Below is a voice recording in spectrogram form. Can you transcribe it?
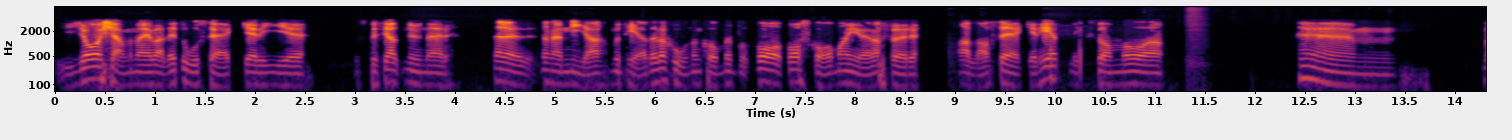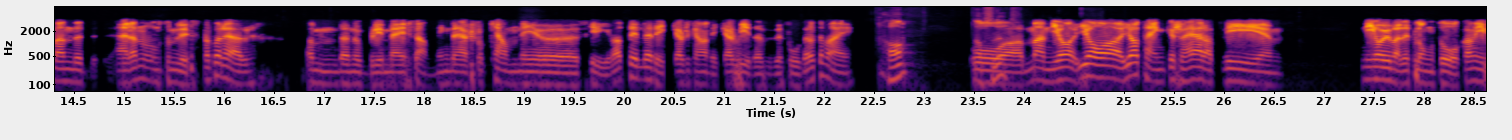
jag känner mig väldigt osäker i... Speciellt nu när, när den här nya muterade versionen kommer. Vad, vad ska man göra för allas säkerhet liksom? Och, ehm, men är det någon som lyssnar på det här om det nog blir med i sanning det här så kan ni ju skriva till Rickard så kan Rickard vidarebefordra till mig. Ja, absolut. Och, men jag, jag, jag tänker så här att vi... Ni har ju väldigt långt att åka ni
